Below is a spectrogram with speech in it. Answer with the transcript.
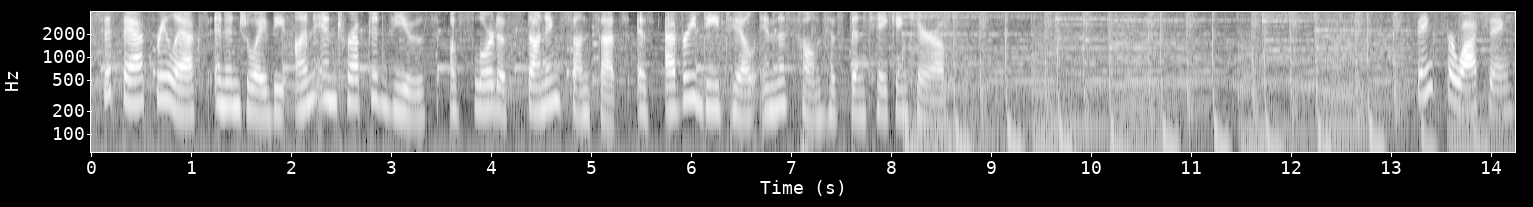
Sit back, relax, and enjoy the uninterrupted views of Florida's stunning sunsets as every detail in this home has been taken care of. Thanks for watching.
